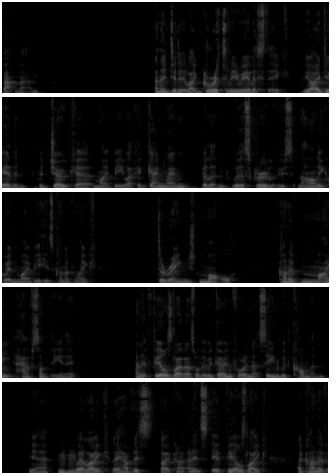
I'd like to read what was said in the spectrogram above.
Batman and they did it like grittily realistic, the idea that the Joker might be like a gangland villain with a screw loose and Harley Quinn might be his kind of like deranged moll kind of might have something in it. And it feels like that's what they were going for in that scene with Common, yeah, Mhm. where like they have this like, kind of, and it's it feels like a kind of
